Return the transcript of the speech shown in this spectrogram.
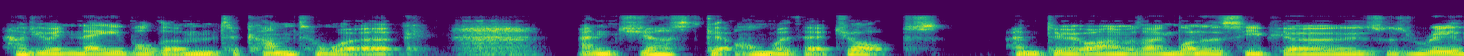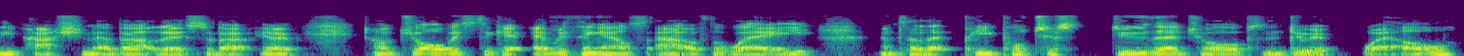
how do you enable them to come to work and just get on with their jobs? And do it. I was one of the CPOs was really passionate about this, about you know our job is to get everything else out of the way and to let people just do their jobs and do it well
